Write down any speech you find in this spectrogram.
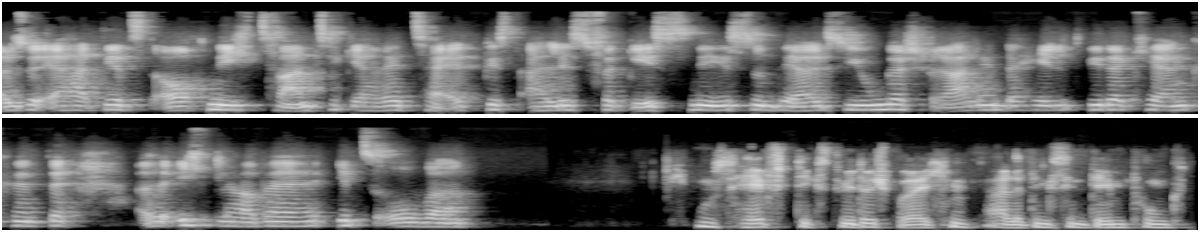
Also er hat jetzt auch nicht 20 Jahre Zeit, bis alles vergessen ist und er als junger, strahlender Held wiederkehren könnte. Also ich glaube, it's over. Ich muss heftigst widersprechen, allerdings in dem Punkt,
